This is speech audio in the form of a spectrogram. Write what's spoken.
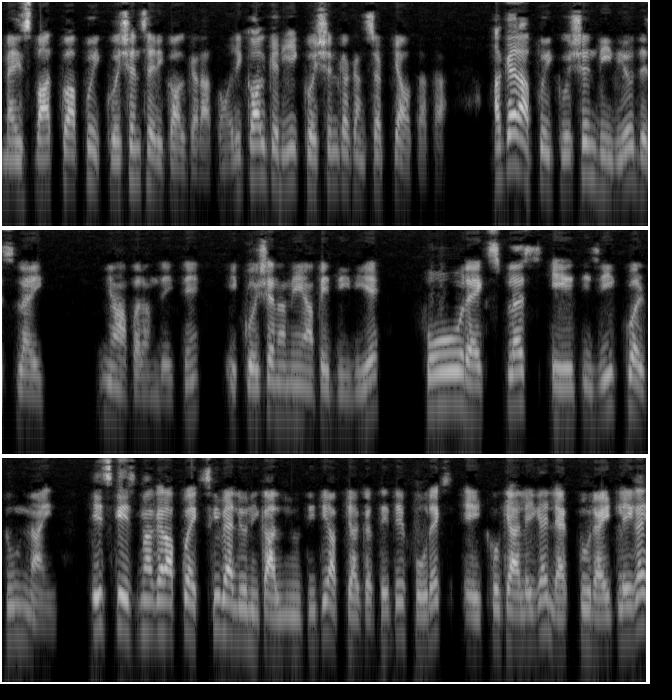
मैं इस बात को आपको इक्वेशन से रिकॉल कराता हूँ। रिकॉल करिए इक्वेशन का कंसेप्ट क्या होता था। अगर आपको इक्वेशन दी हुई हो दिस लाइक यहाँ पर हम देखते हैं। इक्वेशन हमें यहाँ पे दी हुई है। Four x plus eight is equal to nine इस केस में अगर आपको एक्स की वैल्यू निकालनी होती थी, आप क्या करते थे? फोर एक्स एट को क्या ले गए? लेफ़्ट टू राइट ले गए।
